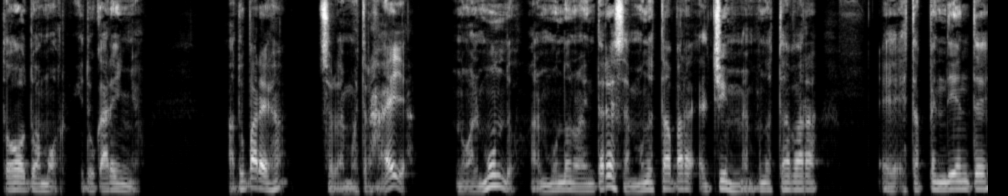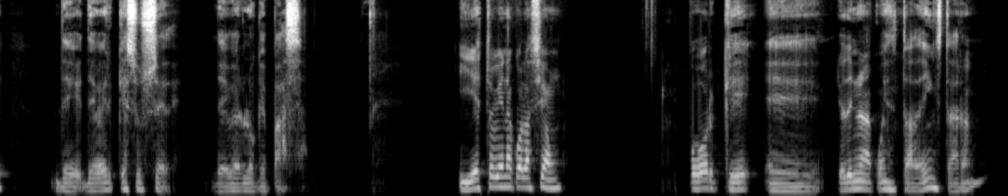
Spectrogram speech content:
todo tu amor y tu cariño a tu pareja, se lo demuestras a ella no al mundo. Al mundo no le interesa. El mundo está para el chisme, el mundo está para eh, estar pendiente de, ver qué sucede, de ver lo que pasa. Y esto viene a colación porque eh, yo tenía una cuenta de Instagram,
